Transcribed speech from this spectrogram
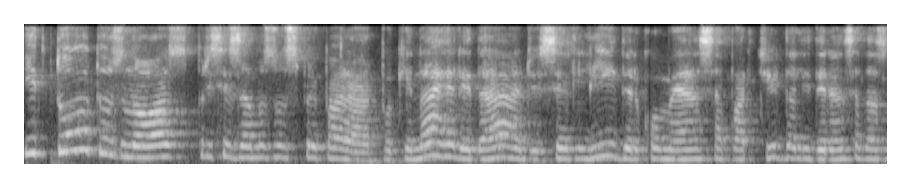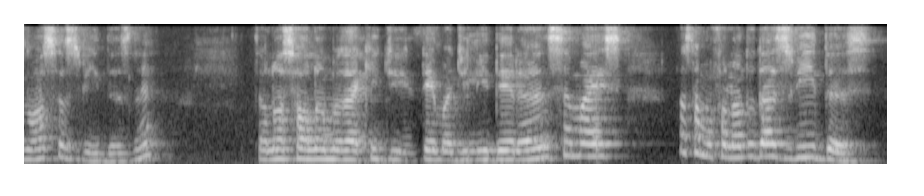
E todos nós precisamos nos preparar, porque na realidade ser líder começa a partir da liderança das nossas vidas, né? Então nós falamos aqui de tema de liderança, mas nós estamos falando das vidas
